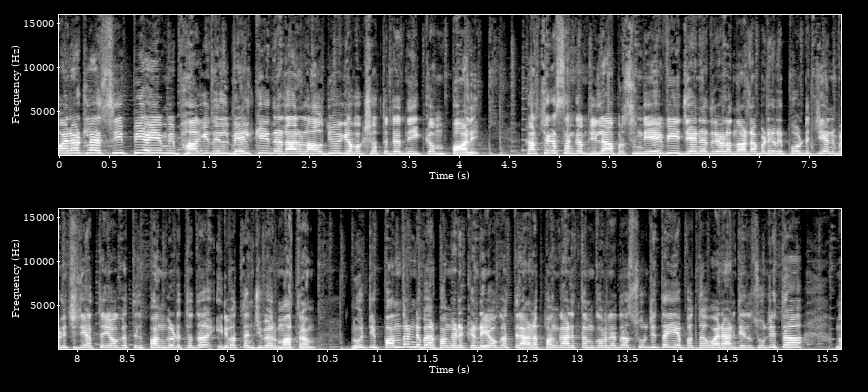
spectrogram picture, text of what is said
വയനാട്ടിലെ C P I M വിഭാഗീയതയിൽ മേൽക്കൈ നേടാനുള്ള ഔദ്യോഗിക പക്ഷത്തിന്റെ നീക്കം പാളി. കർഷക സംഘം ജില്ലാ പ്രസിഡന്റ് എ വി ജയനെതിരെയുള്ള നടപടി റിപ്പോർട്ട് ചെയ്യാൻ വിളിച്ചു ചേർത്ത യോഗത്തിൽ പങ്കെടുത്തത് ഇരുപത്തഞ്ചു പേർ മാത്രം. നൂറ്റി പന്ത്രണ്ട് പേർ പങ്കെടുക്കേണ്ട യോഗത്തിലാണ് പങ്കാളിത്തം കുറഞ്ഞത്. സുർജിത്ത് അയ്യപ്പത്ത് വയനാട് ചെയ്തു. സുർജിത്ത്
